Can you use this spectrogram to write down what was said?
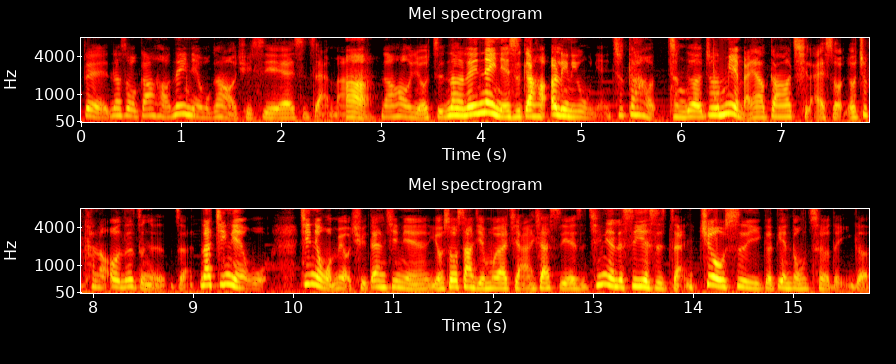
对，那时候刚好那一年我刚好去 CES 展嘛，嗯，然后有那那那一年是刚好二零零五年，就刚好整个就是面板要刚刚起来的时候，我就看到哦，那整个展。那今年我今年我没有去，但今年。有时候上节目要讲一下 CES，今年的 CES 展就是一个电动车的一个，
